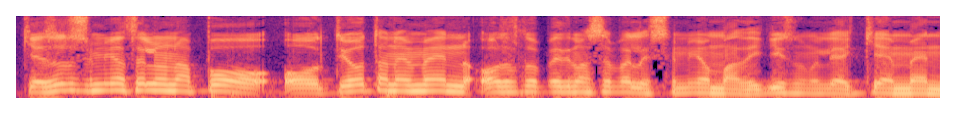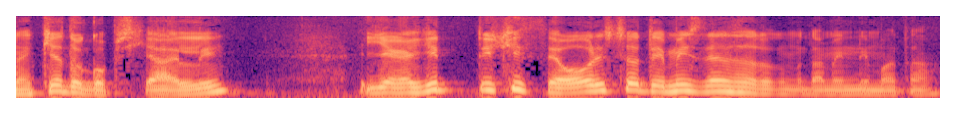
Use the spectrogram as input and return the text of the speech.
και σε αυτό το σημείο θέλω να πω ότι όταν, εμένα, όταν αυτό το παιδί μας έβαλε σε μια ομαδική συνομιλία και εμένα και τον Κοψιάλη, για κακή τύχη θεώρησε ότι εμείς δεν θα το δούμε τα μηνύματα.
